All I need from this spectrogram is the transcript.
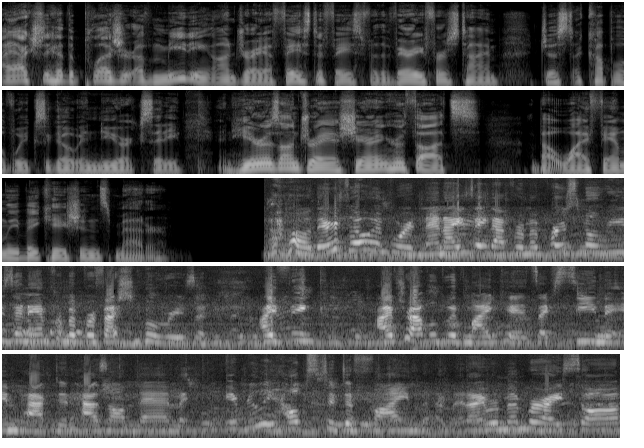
I actually had the pleasure of meeting Andrea face to face for the very first time just a couple of weeks ago in New York City. And here is Andrea sharing her thoughts about why family vacations matter. Oh, they're so important. And I say that from a personal reason and from a professional reason. I think I've traveled with my kids, I've seen the impact it has on them. It really helps to define them. And I remember I saw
